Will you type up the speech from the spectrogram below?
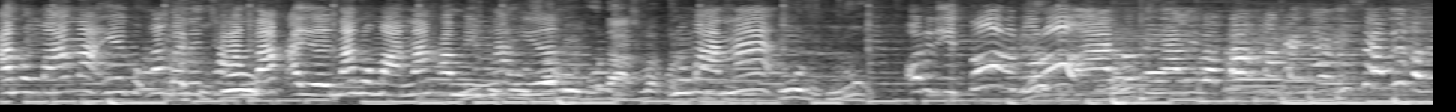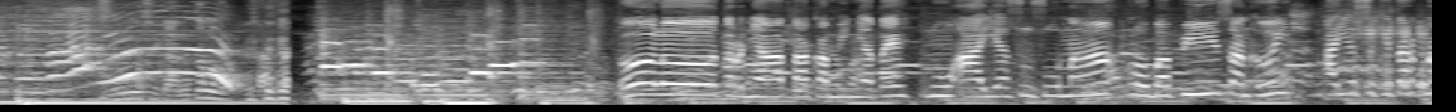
Anu mana ieu ku mah bade candak ayeuna nu mana kambingna ieu? Nu mana? Oh di itu nu juru. Anu tinggali bapak Ternyata kambingnya teh nu aya susuna loba pisan euy, aya sekitar 60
